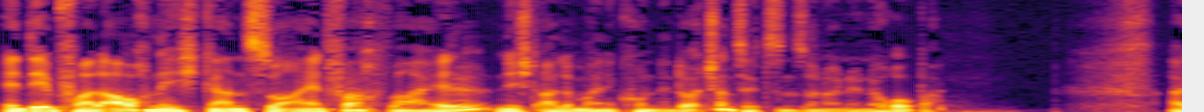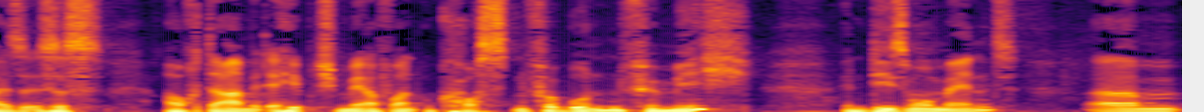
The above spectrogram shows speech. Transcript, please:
in dem Fall auch nicht ganz so einfach, weil nicht alle meine Kunden in Deutschland sitzen, sondern in Europa. Also ist es auch da mit erheblichem Mehraufwand und Kosten verbunden für mich, in diesem Moment ähm,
